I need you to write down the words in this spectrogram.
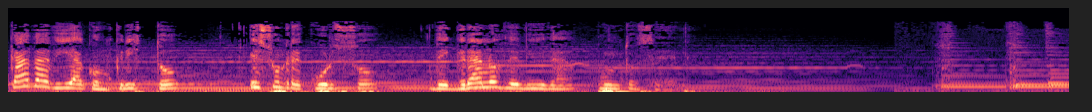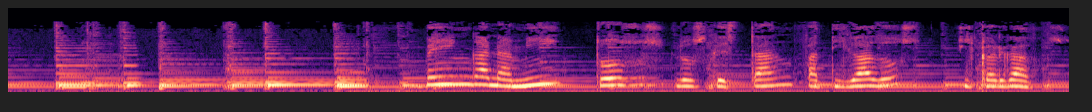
Cada día con Cristo es un recurso de granosdevida.cl. Vengan a mí todos los que están fatigados y cargados,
